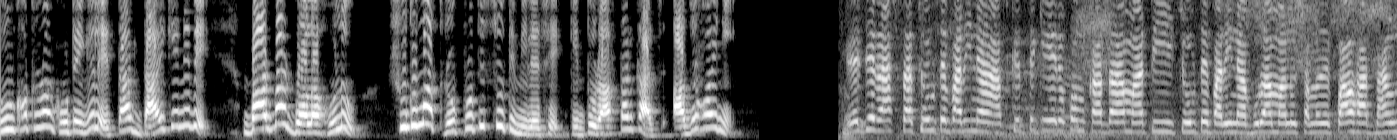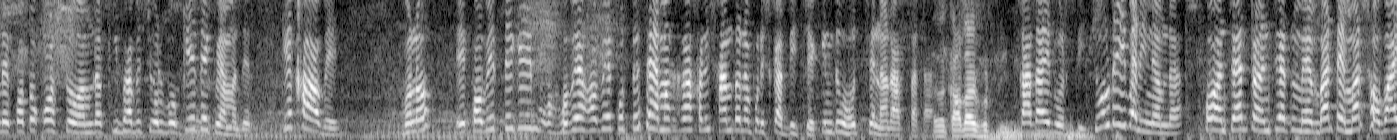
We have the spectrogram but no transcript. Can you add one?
দুর্ঘটনা ঘটে গেলে তার দায় কে নেবে? বারবার বলা হলেও শুধুমাত্র প্রতিশ্রুতি মিলেছে কিন্তু রাস্তার কাজ আজও হয়নি। এই যে রাস্তা চলতে পারি না আজকের থেকে এরকম কাদা মাটি চলতে পারি না বুড়া মানুষ আমাদের পাও হাত ভাঙলে কত কষ্ট আমরা কীভাবে চলবো কে দেখবে আমাদের কে খাওয়াবে? বলো এই কবে থেকে হবে হবে করতেছে আমাকে খালি সান্ত্বনা পরিষ্কার দিচ্ছে কিন্তু হচ্ছে না রাস্তাটা। কাদায় ভর্তি। কাদায় ভর্তি চলতেই পারি না আমরা। পঞ্চায়েত টঞ্চায়েত মেম্বার টেম্বার সবাই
